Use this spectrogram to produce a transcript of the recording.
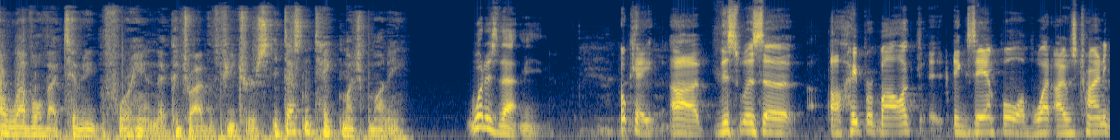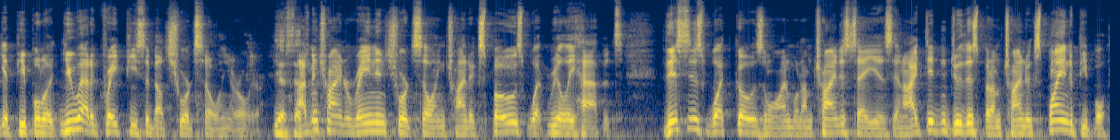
a level of activity beforehand that could drive the futures. It doesn't take much money. what does that mean? Okay, uh, this was a, a hyperbolic example of what I was trying to get people to. You had a great piece about short selling earlier. Yes, I've been right. trying to rein in short selling, trying to expose what really happens. This is what goes on. What I'm trying to say is, and I didn't do this, but I'm trying to explain to people.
